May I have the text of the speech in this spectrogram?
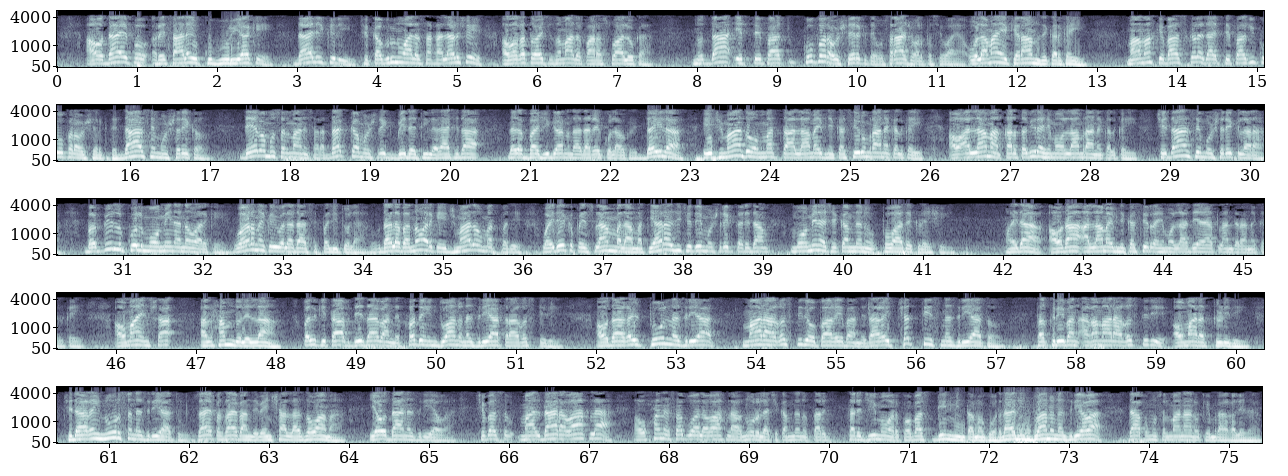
او دای په رساله قبوریه کې دالی کلی چې قبرونو والا څخه لړ شي او هغه ته چې زما د پارا سوالو کا نو دا اتفاق کفر او شرک دی وسرا شور په سوایا علما کرام ذکر کوي ما مخ کې باس کړه دا اتفاقی کفر او شرک دی دا سه مشرک دی به مسلمان سره دک مشرک بدعتي لدا چې دا د باجیګان دا دغه کولاو کړی دایلا اجماع د امت تعالی ابن کثیر عمران کل کوي او علامه قرطبی رحم الله عمران کل کوي چې دا سه مشرک لره به بالکل مؤمنه نه ورکه ورنه کوي ولا داسې پلیتولا دا لبا نه ورکه اجماع او مت پدې وای دې که په اسلام ملامت یا راځي چې دې مشرک تر دام مؤمنه چې کم نه نو په واده کړی شي دا او دا علامه ابن کثیر رحم الله دې آیات لاندې را نقل کړي او ما ان شاء الحمدلله خپل کتاب دې ځای باندې خد اندوانو نظریات راغستې دي او دا غي ټول نظریات ما راغستی دی او پاغه باندې دا غي 36 نظریات تقریبا هغه ما راغستی دی او ما رد کړی دی چې دا غي نور س نظریاتو ځای په ځای باندې ان شاء الله زوامه یو دا نظریه وا چې بس مالدار واخلا او حنا سب والا واخلا نور لا چې کم دنو ترجمه ورکو بس دین من تم ګور دا دین دوانو نظریه وا دا په مسلمانانو کې مراغله ده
